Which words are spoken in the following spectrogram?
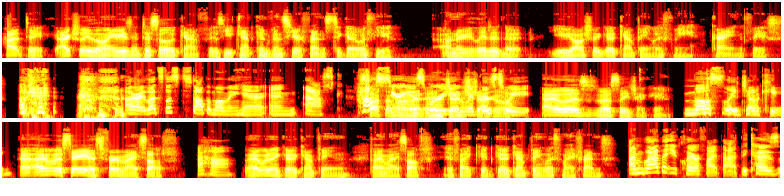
Hot take. Actually, the only reason to solo camp is you can't convince your friends to go with you. On a related note, you all should go camping with me. Crying face. Okay. All right, let's let's stop a moment here and ask how Stop serious were you judge with this tweet? I was mostly joking. Mostly joking. I, I was serious for myself. Uh-huh. I wouldn't go camping by myself if I could go camping with my friends. I'm glad that you clarified that because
